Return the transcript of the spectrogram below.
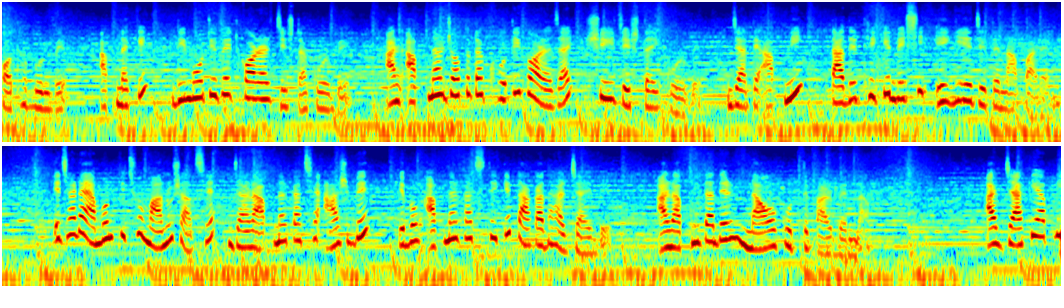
কথা বলবে। আপনাকে ডিমোটিভেট করার চেষ্টা করবে। আর আপনার যতটা ক্ষতি করা যায়, সেই চেষ্টাই করবে, যাতে আপনি তাদের থেকে বেশি এগিয়ে যেতে না পারেন। এছাড়া এমন কিছু মানুষ আছে, যারা আপনার কাছে আসবে এবং আপনার কাছ থেকে টাকা ধার চাইবে, আর আপনি তাদের নাও করতে পারবেন না। আর যাকে আপনি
